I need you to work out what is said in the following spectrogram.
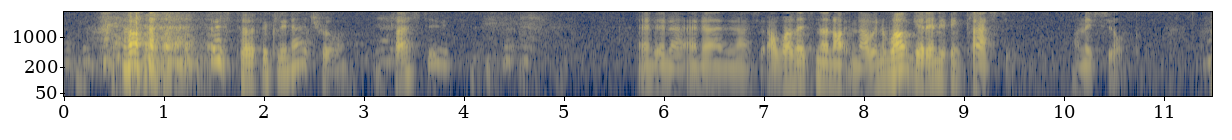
it's perfectly natural. Plastic. And then, uh, and, uh, and I said, oh, well, it's no, not, no, we won't get anything plastic, only silk.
